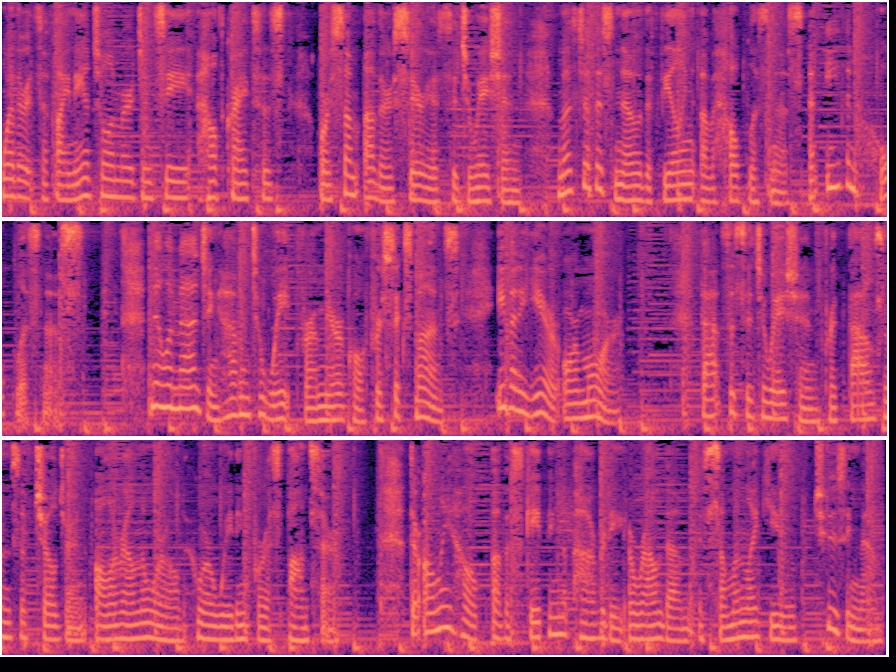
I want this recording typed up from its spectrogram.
Whether it's a financial emergency, health crisis, or some other serious situation, most of us know the feeling of helplessness and even hopelessness. Now imagine having to wait for a miracle for six months, even a year or more. That's the situation for thousands of children all around the world who are waiting for a sponsor. Their only hope of escaping the poverty around them is someone like you choosing them.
